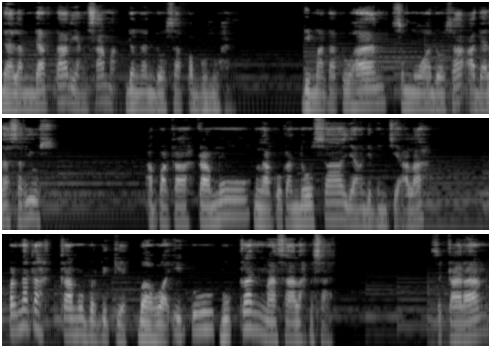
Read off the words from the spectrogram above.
dalam daftar yang sama dengan dosa pembunuhan? Di mata Tuhan, semua dosa adalah serius. Apakah kamu melakukan dosa yang dibenci Allah? Pernahkah kamu berpikir bahwa itu bukan masalah besar? Sekarang,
